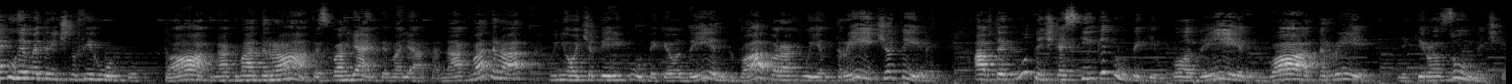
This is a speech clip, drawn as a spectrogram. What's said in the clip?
яку геометричну фігурку? Так, на квадрат. Ось погляньте, малята, на квадрат. У нього чотири кутики. Один, два, порахуємо, три, чотири. А в трикутничка скільки кутиків? Один, два, три. Які розумнички.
